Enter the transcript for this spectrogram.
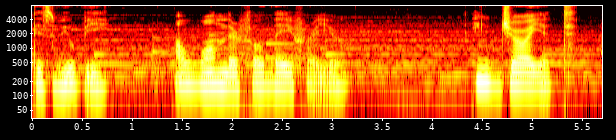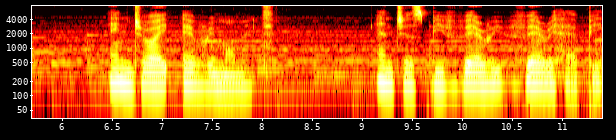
this will be a wonderful day for you. Enjoy it. Enjoy every moment. And just be very, very happy.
